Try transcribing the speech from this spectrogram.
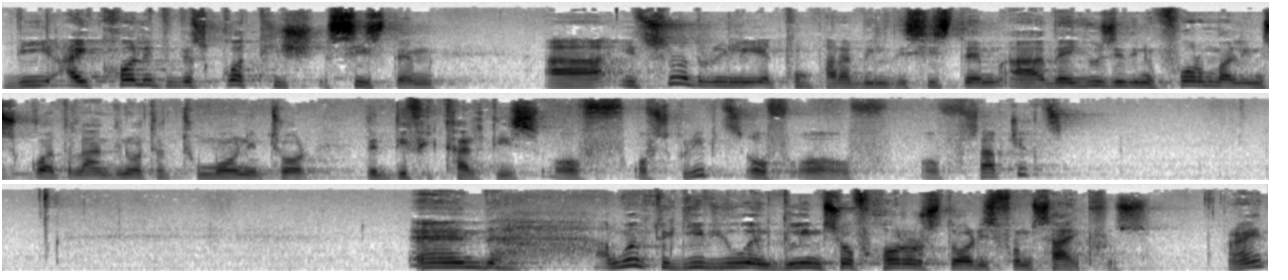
The, I call it the Scottish system. Uh, it's not really a comparability system. Uh, they use it informally in Scotland in order to monitor the difficulties of, of scripts, of, of, of subjects. And I'm going to give you a glimpse of horror stories from Cyprus right?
